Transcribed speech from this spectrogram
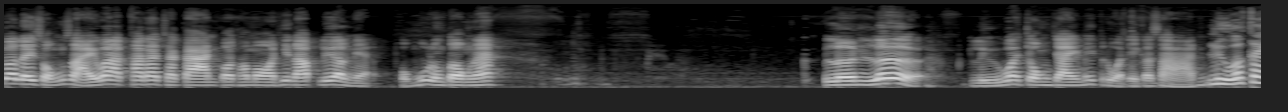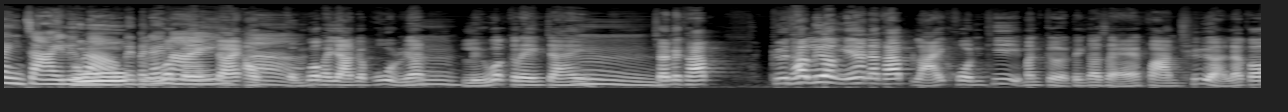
ก็เลยสงสัยว่าข้าราชการกทมที่รับเรื่องเนี่ย ผมพูดตรงๆนะ เลินเล่อหรือว่าจงใจไม่ตรวจเอกสารหรือว่าเกรงใจหรือเปล่าถูกเป็นไปหได้รือว่าไหมเกรงใจเอาอ่ผมก็พยายามจะพูดอย่างนี้นอืมหรือว่าเกรงใจ อืม ใช่ไหมครับ คือถ้าเรื่องนี้นะครับหลายคนที่มันเกิดเป็นกระแสความเชื่อ แล้วก็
